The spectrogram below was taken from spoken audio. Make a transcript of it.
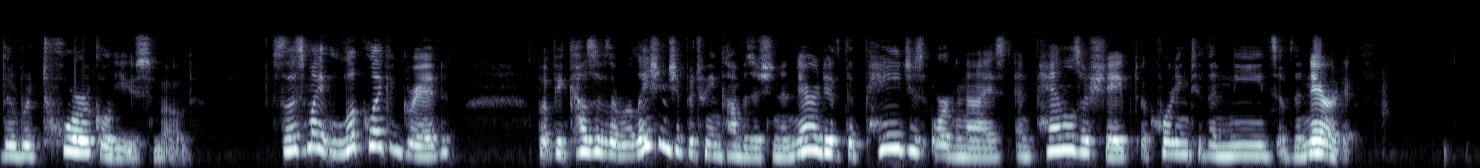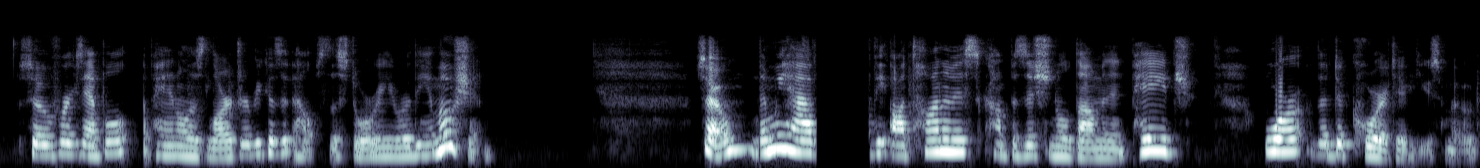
the rhetorical use mode. So this might look like a grid, but because of the relationship between composition and narrative, the page is organized and panels are shaped according to the needs of the narrative. So, for example, a panel is larger because it helps the story or the emotion. So, then we have the autonomous compositional dominant page or the decorative use mode.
